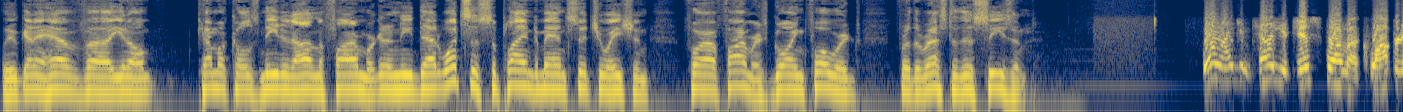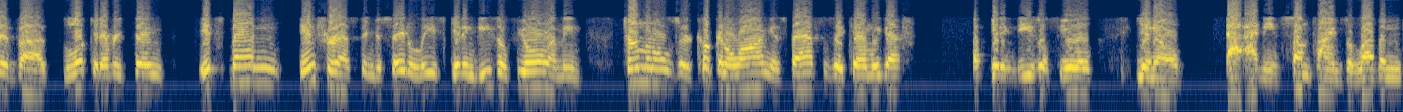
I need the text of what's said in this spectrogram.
We're going to have, uh, you know, chemicals needed on the farm. We're going to need that. What's the supply and demand situation for our farmers going forward for the rest of this season? Well, I can tell you just from a cooperative uh, look at everything, it's been interesting to say the least. Getting diesel fuel, I mean, terminals are cooking along as fast as they can. We got up getting diesel fuel, you know, I mean, sometimes 11,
